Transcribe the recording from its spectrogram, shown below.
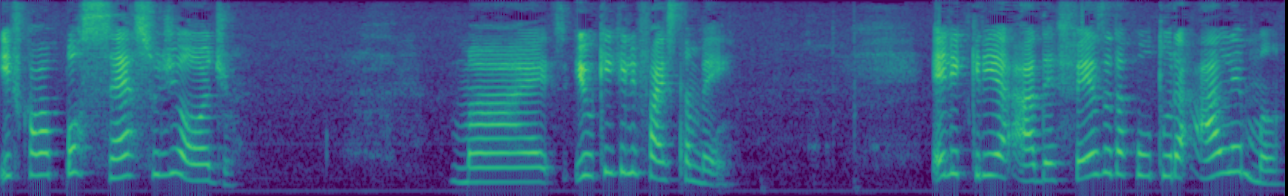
e ficava possesso de ódio. Mas e o que, que ele faz também? Ele cria a defesa da cultura alemã.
